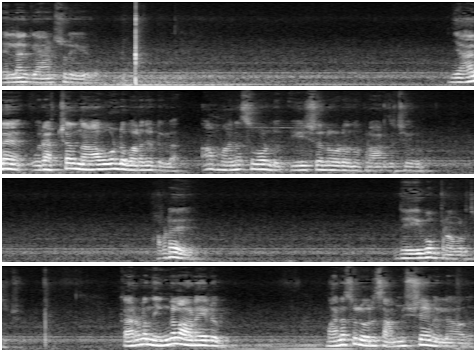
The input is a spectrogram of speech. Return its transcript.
എല്ലാം ക്യാൻസൽ ചെയ്തു. ഞാൻ ഒരക്ഷരം നാവ് കൊണ്ട് പറഞ്ഞിട്ടില്ല. ആ മനസ്സുകൊണ്ട് ഈശ്വരനോടൊന്ന് പ്രാർത്ഥിച്ചു അവിടെ ദൈവം പ്രവർത്തിച്ചു. കാരണം നിങ്ങളാണേലും മനസ്സിലൊരു സംശയമില്ലാതെ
